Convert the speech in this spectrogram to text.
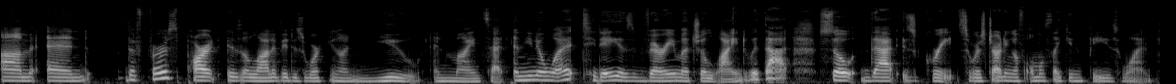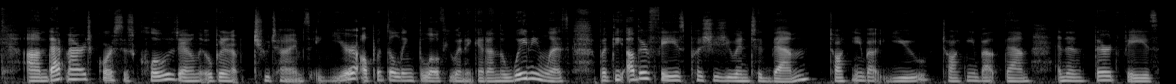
Um, and the first part is a lot of it is working on you and mindset. And you know what? Today is very much aligned with that. So that is great. So we're starting off almost like in phase one. Um, that marriage course is closed. I only open it up two times a year. I'll put the link below if you want to get on the waiting list. But the other phase pushes you into them, talking about you, talking about them. And then the third phase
